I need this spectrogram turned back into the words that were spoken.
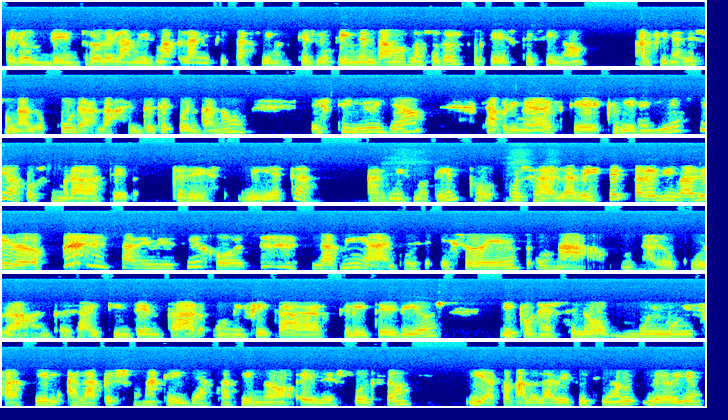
pero dentro de la misma planificación, que es lo que intentamos nosotros, porque es que si no, al final es una locura. La gente te cuenta, no, es que yo ya la primera vez que, que viene, yo estoy acostumbrada a hacer tres dietas. al mismo tiempo, o sea, la de, la de mi marido, la de mis hijos, la mía. Entonces, eso es una, una locura. Entonces, hay que intentar unificar criterios y ponérselo muy, muy fácil a la persona que ya está haciendo el esfuerzo y ha tomado la decisión de, oye,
